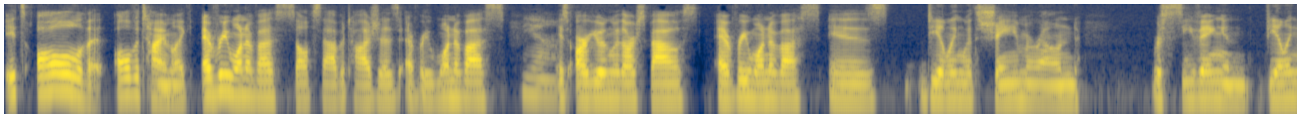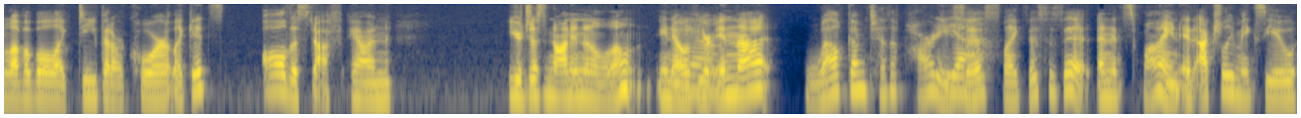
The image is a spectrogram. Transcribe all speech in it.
it's all of it all the time. Like every one of us self-sabotages, every one of us Yeah. is arguing with our spouse, every one of us is dealing with shame around receiving and feeling lovable like deep at our core. Like it's all the stuff and you're just not in it alone. You know, if you're in that, welcome to the party, Yeah. sis. Like this is it. And it's fine. It actually makes you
